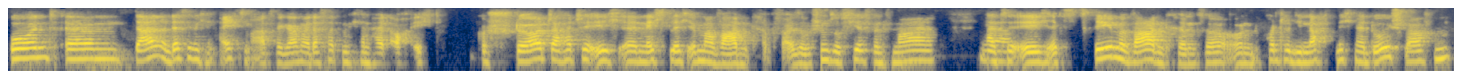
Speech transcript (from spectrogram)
Und ähm, dann, und deswegen bin ich eigentlich zum Arzt gegangen, weil das hat mich dann halt auch echt gestört. Da hatte ich äh, nächtlich immer Wadenkrämpfe, also bestimmt so vier, fünf Mal ja. hatte ich extreme Wadenkrämpfe und konnte die Nacht nicht mehr durchschlafen.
